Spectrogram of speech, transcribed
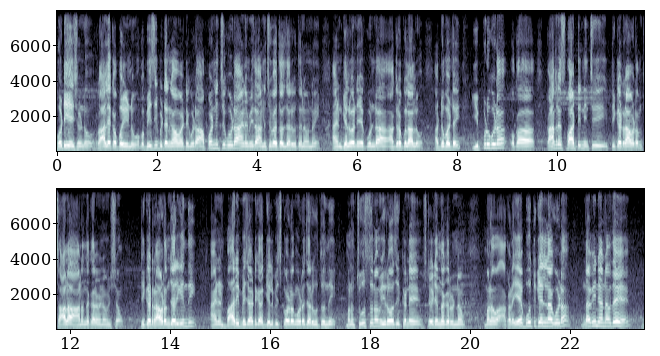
పోటీ చేసిండు రాలేకపోయిండు. ఒక బీసీ బిడ్డను కాబట్టి కూడా అప్పటి నుంచి కూడా ఆయన మీద అణచివేతలు జరుగుతూనే ఉన్నాయి. ఆయన గెలవనీయకుండా అగ్రకులాలు అడ్డుపడ్డాయి. ఇప్పుడు కూడా ఒక కాంగ్రెస్ పార్టీ నుంచి టికెట్ రావడం చాలా ఆనందకరమైన విషయం. టికెట్ రావడం జరిగింది. ఆయన భారీ మెజార్టీగా గెలిపించుకోవడం కూడా జరుగుతుంది. మనం చూస్తున్నాం ఈరోజు ఇక్కడనే స్టేడియం దగ్గర ఉన్నాం. మనం అక్కడ ఏ బూత్కి వెళ్ళినా కూడా నవీన్ అన్నదే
